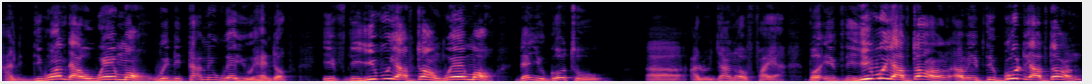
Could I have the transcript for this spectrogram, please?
And the one that weigh more will determine where you end up. If the evil you have done weigh more then you go to uh, alujana of fire but if the evil you have done or if the good you have done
